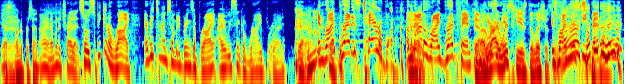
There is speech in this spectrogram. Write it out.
Yes, hundred percent. All right, I'm going to try that. So speaking of rye, every time somebody brings up rye, I always think of rye bread. Yeah. And rye bread is terrible. I'm not a rye bread fan. And Yeah, here's rye the reason- whiskey is delicious. Is rye Ah, whiskey some better? people than hate rye- it.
